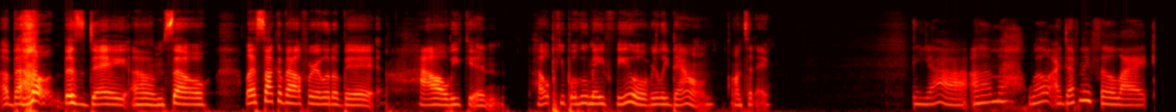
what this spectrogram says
about this day. Um, so let's talk about for a little bit how we can help people who may feel really down on today. Yeah. Um, well, I definitely feel like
